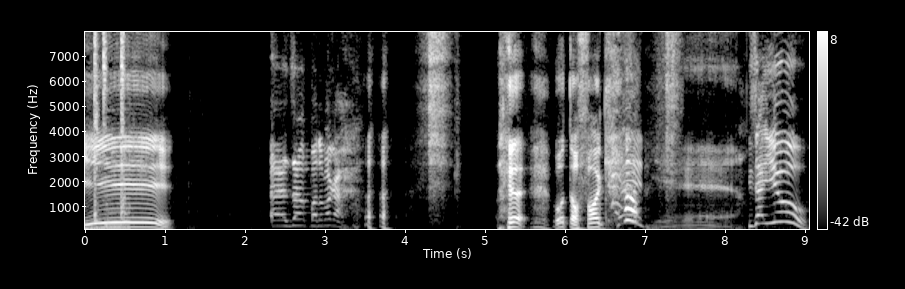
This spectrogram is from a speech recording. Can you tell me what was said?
Yeah. Hands up, motherfucker. what the fuck? Yeah. Is that you?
